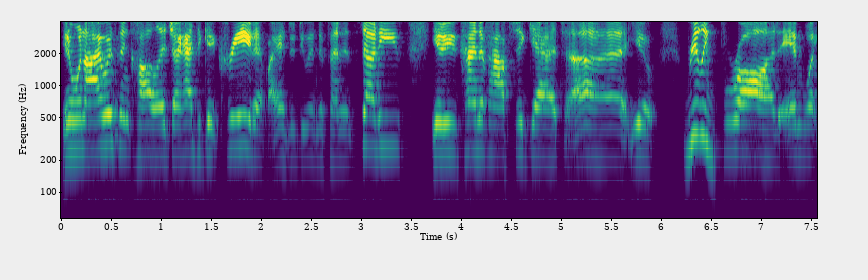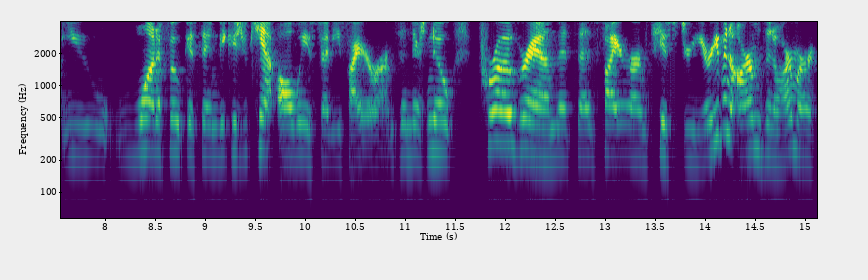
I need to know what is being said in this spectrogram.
You know, when I was in college, I had to get creative. I had to do independent studies. You know, you kind of have to get, uh, you know, really broad in what you want to focus in because you can't always study firearms. And there's no program that says firearms history or even arms and armor.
